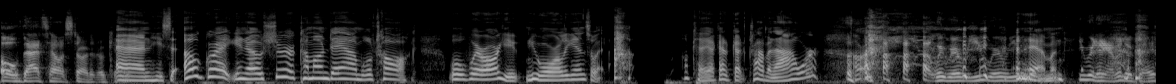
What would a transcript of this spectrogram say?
Oh, that's how it started. Okay. and he said, "Oh, great, you know, sure, come on down, we'll talk." Well, where are you? New Orleans. I went, "Ah, okay, I got to drive an hour. All right. Wait, where were you? Where were you? In Hammond. You were in Hammond, okay.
